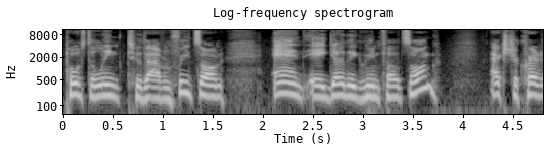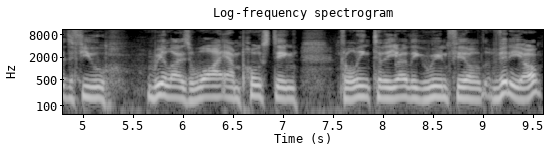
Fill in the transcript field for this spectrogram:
post a link to the Avram Fried song and a Dudley Greenfeld song. Extra credit if you realize why I'm posting the link to the Yardley Greenfield video.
